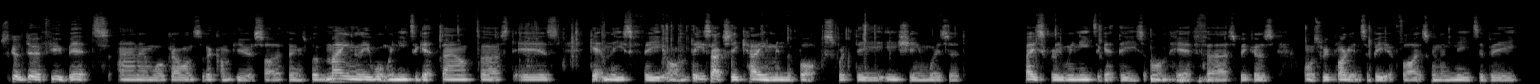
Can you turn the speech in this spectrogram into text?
just going to do a few bits and then we'll go on to the computer side of things. But mainly what we need to get down first is getting these feet on. These actually came in the box with the Eachine Wizard. Basically, we need to get these on here first because once we plug it into Betaflight, it's going to need to be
